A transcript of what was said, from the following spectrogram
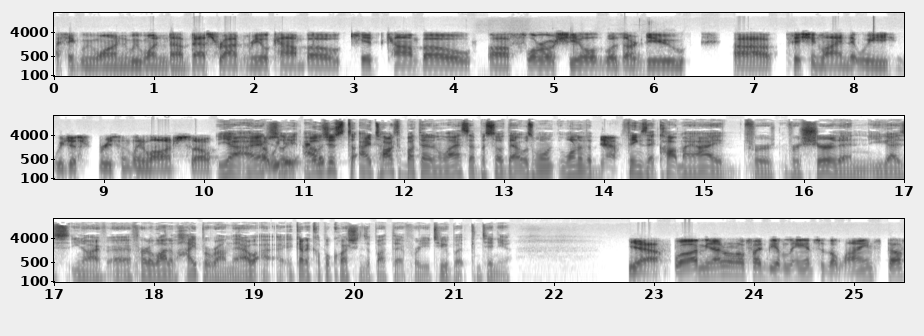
I think we won. We won uh, best rod and reel combo, kids combo. Uh, Fluoro Shield was our new uh, fishing line that we we just recently launched. So Yeah, I Uh, actually, did I was just, I talked about that in the last episode. That was one one of the Yeah. things that caught my eye for for sure. Then you guys, you know, I've, I've heard a lot of hype around that. I, I got a couple questions about that for you too, but continue. Yeah. Well, I mean, I don't know if I'd be able to answer the line stuff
